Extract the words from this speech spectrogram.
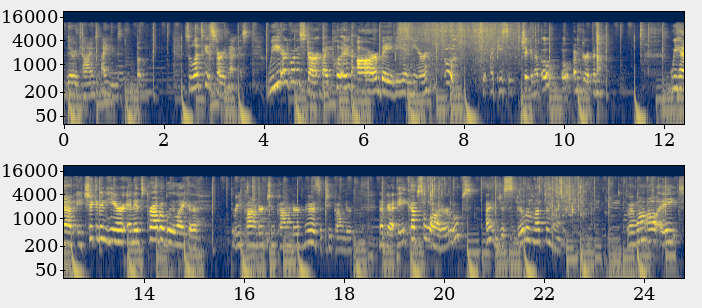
there are times I use both. So let's get started on this. We are going to start by putting our baby in here. Ugh, get my piece of chicken up. Oh, oh, I'm dripping. We have a chicken in here and it's probably like a three pounder, two pounder, maybe it's a two pounder. And I've got eight cups of water. Oops, I'm just spilling left and right. Do I want all eight?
